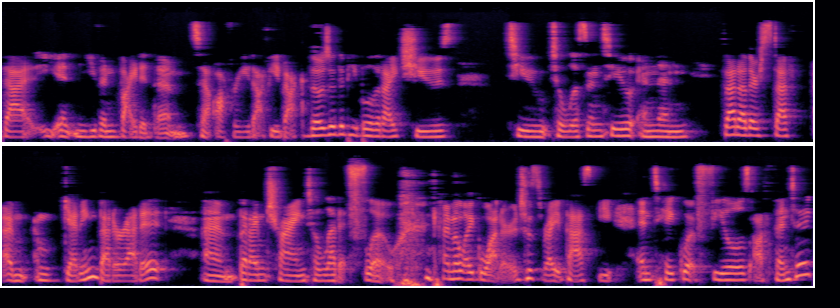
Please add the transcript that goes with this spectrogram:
that you've invited them to offer you that feedback. Those are the people that I choose to to listen to and then that other stuff, I'm, I'm getting better at it. Um, but I'm trying to let it flow, kind of like water, just right past me and take what feels authentic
